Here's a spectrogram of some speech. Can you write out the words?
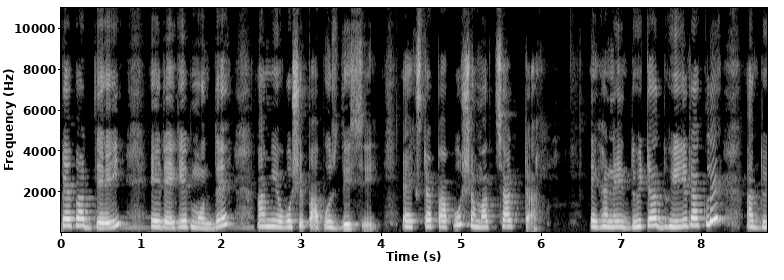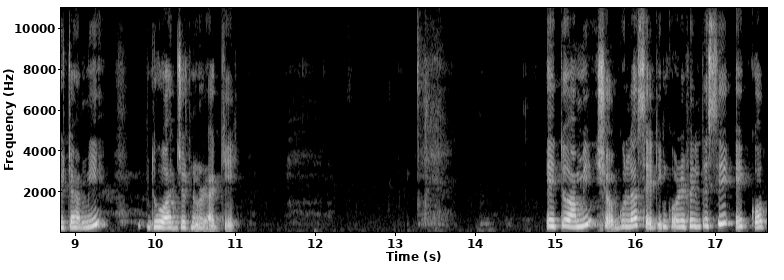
পেপার দেই এই রেগের মধ্যে। আমি অবশ্যই পাপুস দিছি। এক্সট্রা পাপুস আমার চারটা। এখানে দুইটা ধুয়ে রাখলে আর দুইটা আমি ধোয়ার জন্য রাখি। এই তো আমি সবগুলা সেটিং করে ফেলতেছি, এই কত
